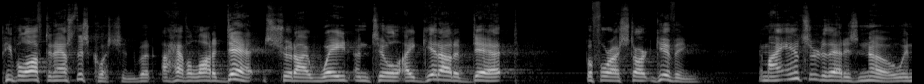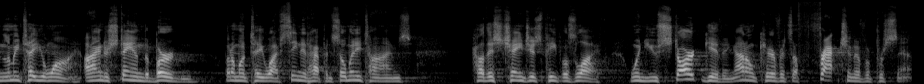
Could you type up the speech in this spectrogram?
People often ask this question, but I have a lot of debt. Should I wait until I get out of debt before I start giving? And my answer to that is no, and let me tell you why. I understand the burden. But I'm going to tell you why. I've seen it happen so many times how this changes people's life. When you start giving, I don't care if it's a fraction of a percent,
